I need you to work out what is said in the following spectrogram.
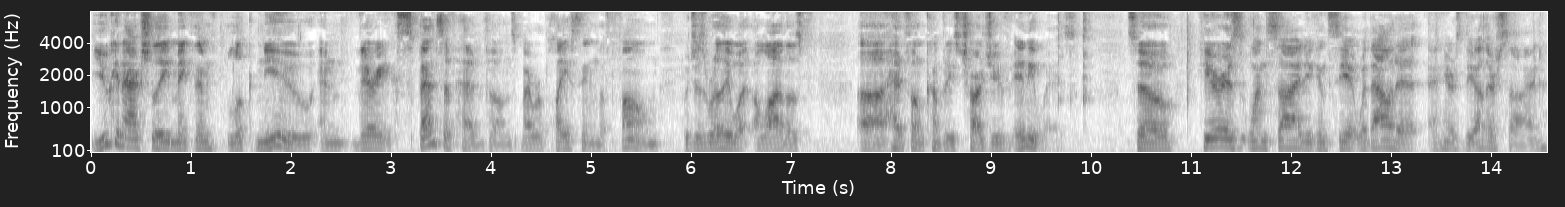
you can actually make them look new and very expensive headphones by replacing the foam, which is really what a lot of those uh, headphone companies charge you anyways. So here is one side, you can see it without it, and here's the other side.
